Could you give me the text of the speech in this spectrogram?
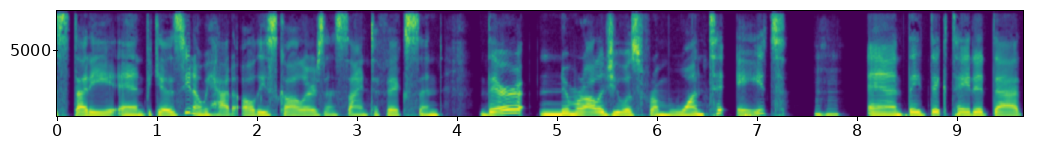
study. And because, you know, we had all these scholars and scientifics, and their numerology was from one to eight hmm and they dictated that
